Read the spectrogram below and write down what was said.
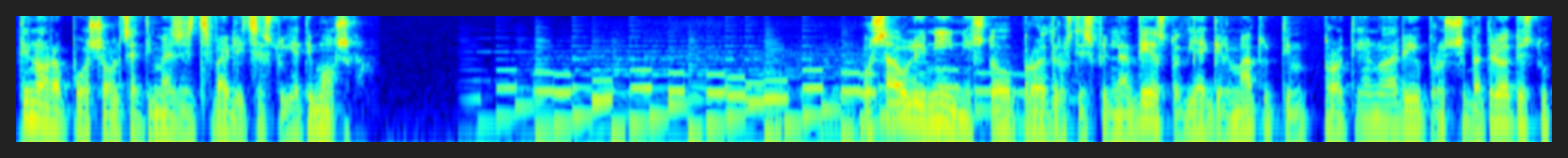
την ώρα που ο Σόλτς ετοιμάζει τις βαλίτσες του για τη Μόσχα. Ο Σάουλι Νίνιστο, ο πρόεδρος της Φινλανδίας, στο διάγγελμά του την 1η Ιανουαρίου προς τους συμπατριώτες του,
